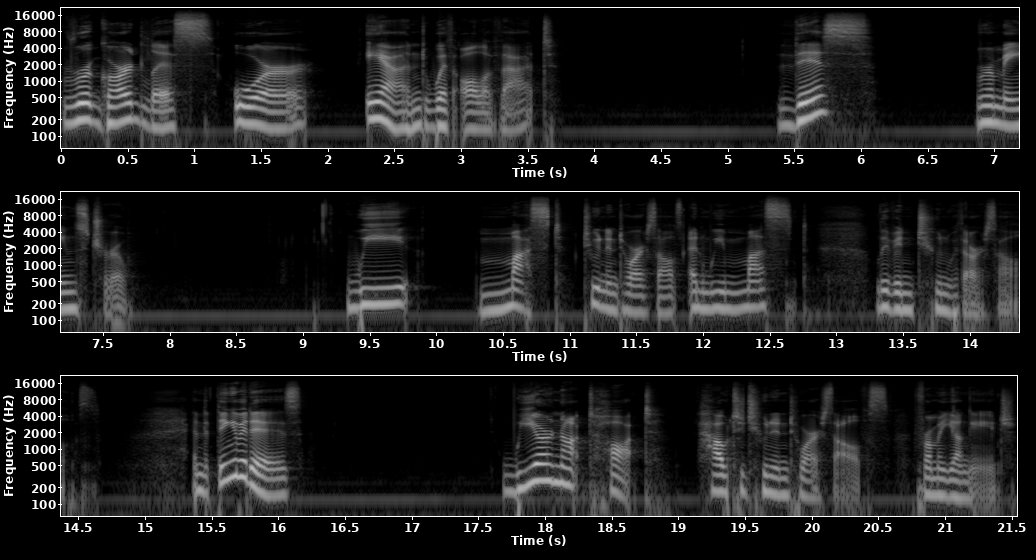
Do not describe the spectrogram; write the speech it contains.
regardless, or and with all of that, this remains true. We must tune into ourselves and we must live in tune with ourselves. And the thing of it is, we are not taught how to tune into ourselves from a young age,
